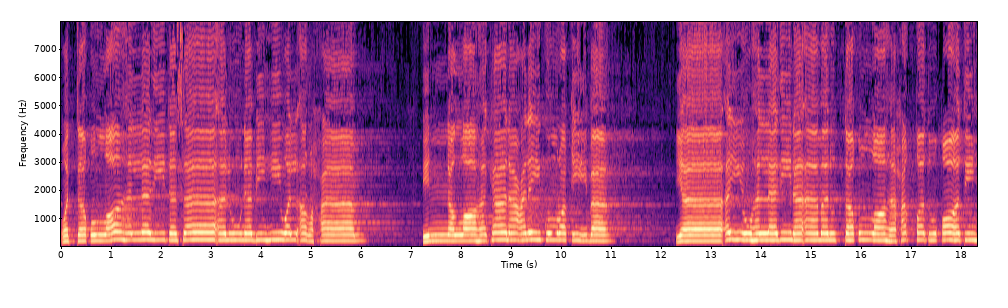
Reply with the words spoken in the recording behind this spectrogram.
واتقوا الله الذي تساءلون به والأرحام. ان الله كان عليكم رقيبا يا ايها الذين امنوا اتقوا الله حق تقاته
